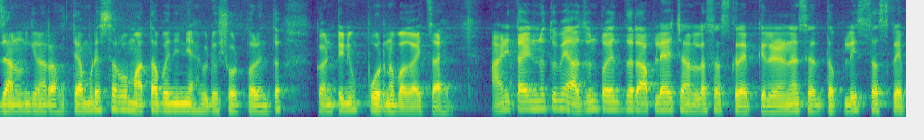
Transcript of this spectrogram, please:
जाणून घेणार आहोत. त्यामुळे सर्व माता बहिणींनी हा व्हिडिओ शॉर्टपर्यंत कंटिन्यू पूर्ण बघायचा आहे. आणि ताईंनो तुम्ही अजूनपर्यंत जर आपल्या या चॅनलला सबस्क्राईब केलेलं नसेल तर प्लीज सबस्क्राईब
